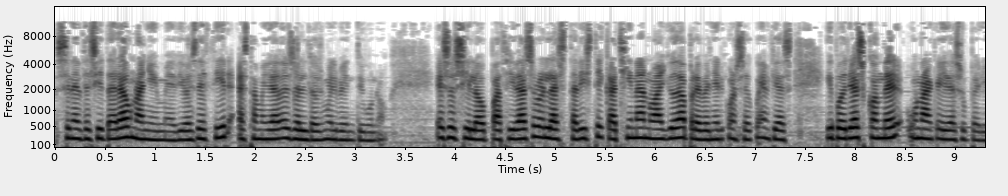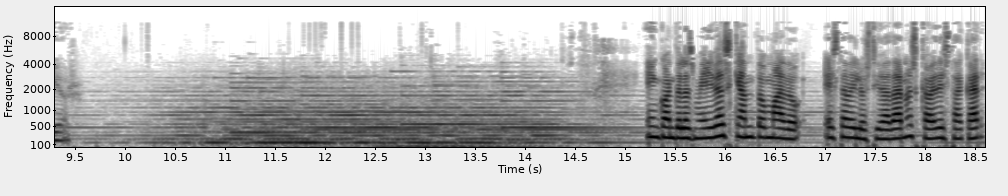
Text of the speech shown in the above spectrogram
se necesitará un año y medio, es decir, hasta mediados del 2021. Eso sí, la opacidad sobre la estadística china no ayuda a prevenir consecuencias y podría esconder una caída superior. En cuanto a las medidas que han tomado esta vez los ciudadanos, cabe destacar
